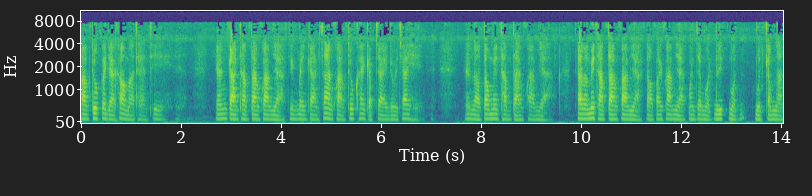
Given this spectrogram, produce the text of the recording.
ความทุกข์ก็จะเข้ามาแทนที่ดังนั้นการทำตามความอยากจึงเป็นการสร้างความทุกข์ให้กับใจโดยใช่เหตุดังนั้นเราต้องไม่ทำตามความอยาก ถ้าเราไม่ทำตามความอยากต่อไปความอยากมันจะหมดฤทธิ์หมดหมดกำลัง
